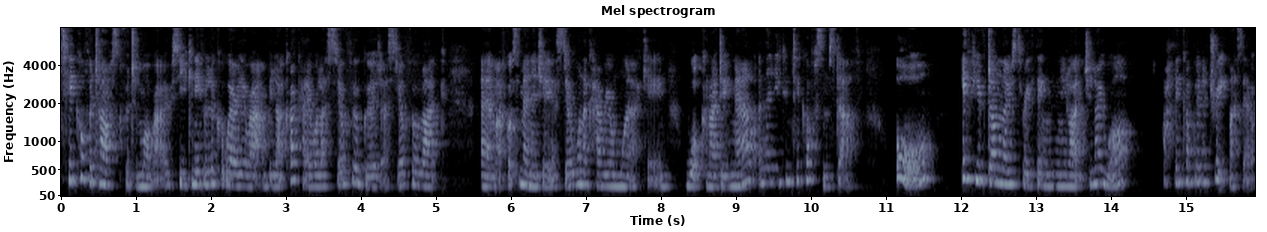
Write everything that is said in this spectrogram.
tick off a task for tomorrow. So you can either look at where you're at and be like, okay, well, I still feel good. I still feel like um, I've got some energy. I still want to carry on working. What can I do now? And then you can tick off some stuff. Or if you've done those three things and you're like, do you know what? I think I'm going to treat myself.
